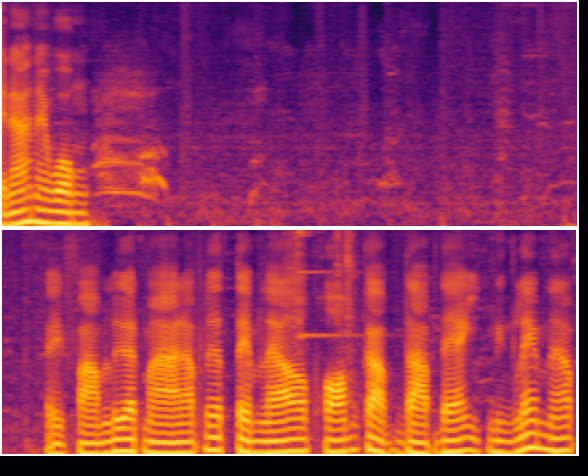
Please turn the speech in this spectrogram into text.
จนะในวง ไปฟาร์มเลือดมานะครับ เลือดเต็มแล้วพร้อมกับดาบแดงอีกหนึ่งเล่มนะครับ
